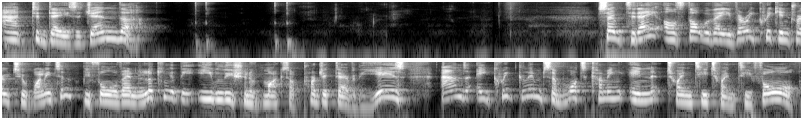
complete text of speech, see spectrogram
at today's agenda. So today I'll start with a very quick intro to Wellingtone before then looking at the evolution of Microsoft Project over the years and a quick glimpse of what's coming in 2024.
